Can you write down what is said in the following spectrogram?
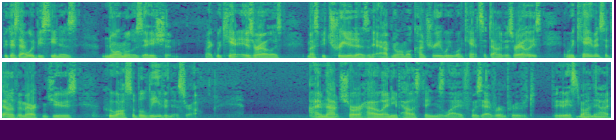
because that would be seen as normalization. Like we can't, Israel is must be treated as an abnormal country. We can't sit down with Israelis, and we can't even sit down with American Jews who also believe in Israel. I'm not sure how any Palestinian's life was ever improved based upon that,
